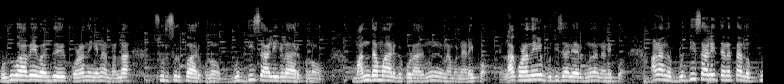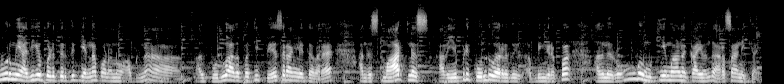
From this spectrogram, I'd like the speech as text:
பொதுவாகவே வந்து குழந்தைங்கன்னா நல்லா சுறுசுறுப்பாக இருக்கணும் புத்திசாலிகளாக இருக்கணும். மந்தமாக இருக்கக்கூடாதுன்னு நம்ம நினைப்போம். எல்லா குழந்தைங்களும் புத்திசாலியாக இருக்கணும்னு தான் நினைப்போம். ஆனால் அந்த புத்திசாலித்தனத்தை அந்த கூர்மையை அதிகப்படுத்துறதுக்கு என்ன பண்ணணும் அப்படின்னா அது பொதுவாக அதை பற்றி பேசுகிறாங்களே தவிர அந்த ஸ்மார்ட்னஸ் அதை எப்படி கொண்டு வர்றது அப்படிங்கிறப்ப அதில் ரொம்ப முக்கியமான காய் வந்து அரசாணிக்காய்.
